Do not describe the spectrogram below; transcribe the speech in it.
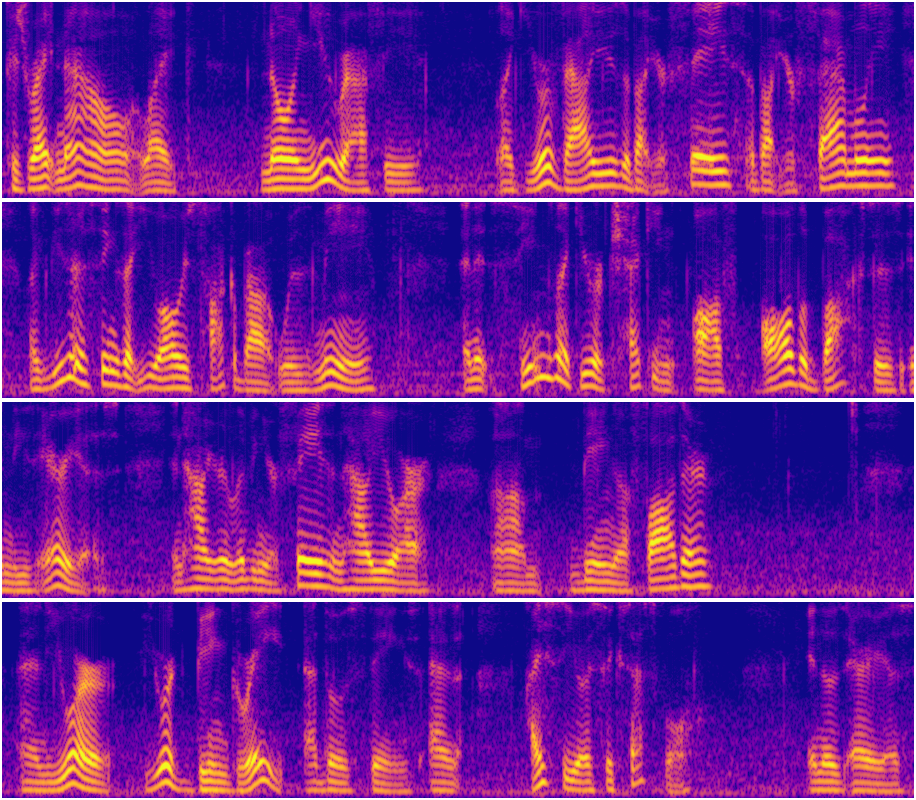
because right now, like knowing you, Rafi, like your values about your faith, about your family, like these are things that you always talk about with me. And it seems like you are checking off all the boxes in these areas and how you're living your faith and how you are um, being a father. And you are you are being great at those things. And I see you as successful in those areas.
